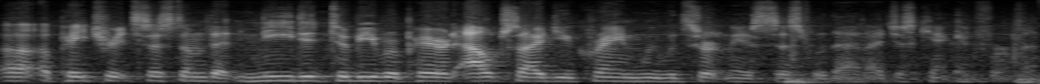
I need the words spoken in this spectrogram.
uh, a Patriot system that needed to be repaired outside Ukraine, we would certainly assist with that. I just can't confirm it.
